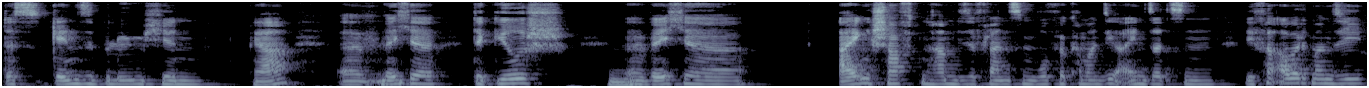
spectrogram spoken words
das Gänseblümchen, ja, äh, welche, der Girsch, Hm. äh, welche Eigenschaften haben diese Pflanzen, wofür kann man sie einsetzen, wie verarbeitet man sie,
